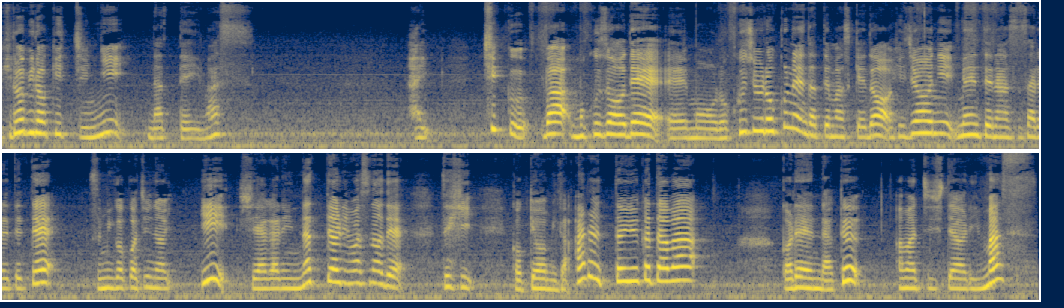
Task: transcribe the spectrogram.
広々キッチンになっています。はい。地区は木造で、えー、もう66年経ってますけど非常にメンテナンスされてて住み心地のいい仕上がりになっておりますので是非ご興味があるという方はご連絡お待ちしております。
